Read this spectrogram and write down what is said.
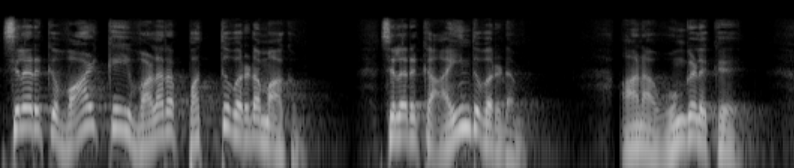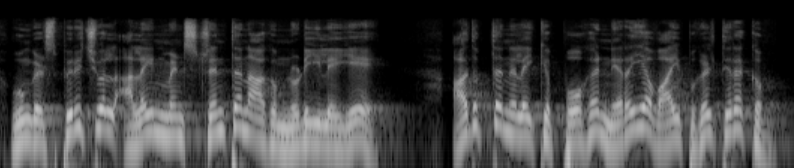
சிலருக்கு வாழ்க்கை வளர பத்து வருடமாகும். சிலருக்கு ஐந்து வருடம். ஆனா உங்களுக்கு உங்கள் ஸ்பிரிச்சுவல் அலைன்மெண்ட் ஸ்ட்ரென்தன் ஆகும் நொடியிலேயே அடுத்த நிலைக்கு போக நிறைய வாய்ப்புகள் திறக்கும்.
